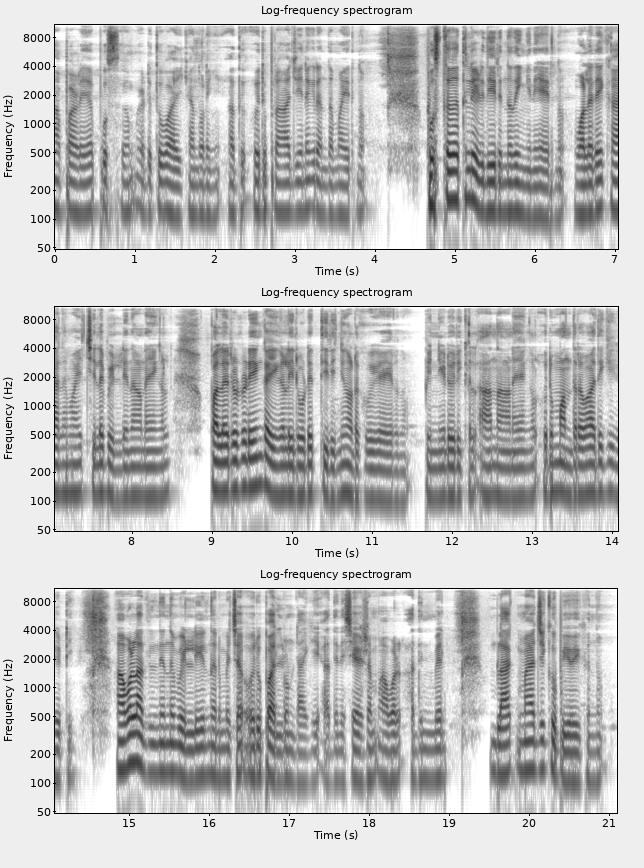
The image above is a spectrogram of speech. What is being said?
ആ പഴയ പുസ്തകം എടുത്തു വായിക്കാൻ തുടങ്ങി. അത് ഒരു പ്രാചീന ഗ്രന്ഥമായിരുന്നു. പുസ്തകത്തിൽ എഴുതിയിരുന്നത് ഇങ്ങനെയായിരുന്നു. വളരെ കാലമായി ചില വെള്ളി നാണയങ്ങൾ പലരുടെയും കൈകളിലൂടെ തിരിഞ്ഞു നടക്കുകയായിരുന്നു. പിന്നീട് ഒരിക്കൽ ആ നാണയങ്ങൾ ഒരു മന്ത്രവാദിക്ക് കിട്ടി. അവൾ അതിൽ നിന്ന് വെള്ളിയിൽ നിർമ്മിച്ച ഒരു പല്ലുണ്ടാക്കി. അതിനുശേഷം അവൾ അതിന്മേൽ ബ്ലാക്ക് മാജിക് ഉപയോഗിക്കുന്നു.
